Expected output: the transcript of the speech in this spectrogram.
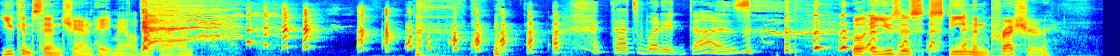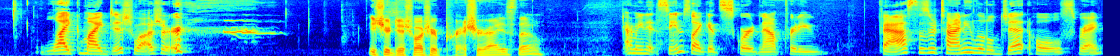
you can send Shannon hate mail about that one. That's what it does. Well, it uses steam and pressure. like my dishwasher. Is your dishwasher pressurized though? I mean, it seems like it's squirting out pretty fast. Those are tiny little jet holes, right?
